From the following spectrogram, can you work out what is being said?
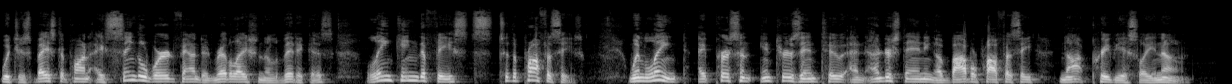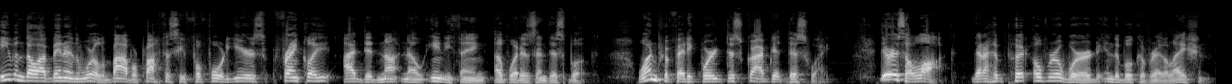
which is based upon a single word found in Revelation and Leviticus, linking the feasts to the prophecies. When linked, a person enters into an understanding of Bible prophecy not previously known. Even though I've been in the world of Bible prophecy for 40 years, frankly, I did not know anything of what is in this book. One prophetic word described it this way There is a lock that I have put over a word in the book of Revelation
